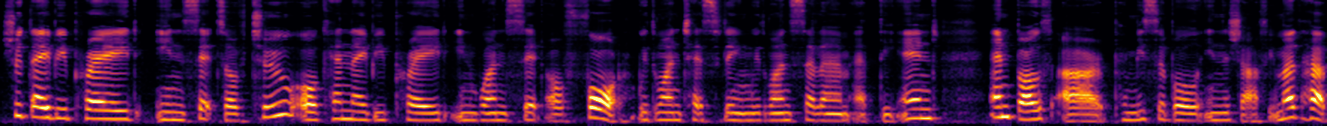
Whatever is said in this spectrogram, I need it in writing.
should they be prayed in sets of two or can they be prayed in one set of four, with one taslim, with one salam at the end? And both are permissible in the Shafi madhab.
